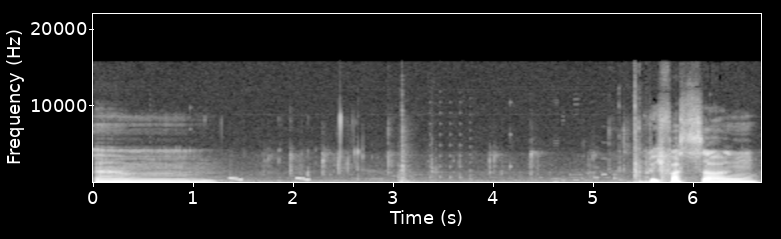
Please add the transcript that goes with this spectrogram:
Ähm... Würde ich fast sagen...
